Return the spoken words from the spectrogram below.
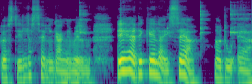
bør stille dig selv en gang imellem. Det her, det gælder især, når du er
